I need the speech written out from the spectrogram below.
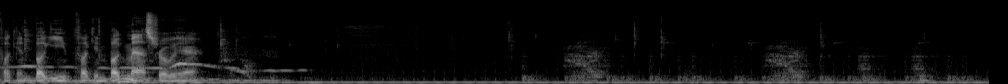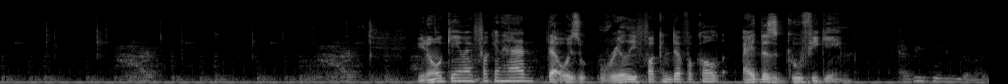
Fucking buggy, fucking bugmaster over here. You know what game I fucking had that was really fucking difficult? I had this goofy game. Everything the light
